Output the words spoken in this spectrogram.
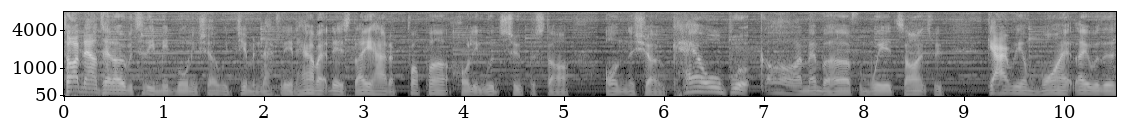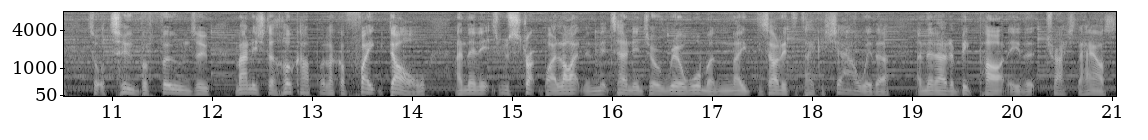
Time now to head over to the mid morning show with Jim and Natalie. And how about this? They had a proper Hollywood superstar on the show. Kell Brook. Oh, I remember her from Weird Science with Gary and Wyatt. They were the sort of two buffoons who managed to hook up like a fake doll and then it was struck by lightning and it turned into a real woman and they decided to take a shower with her and then had a big party that trashed the house.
